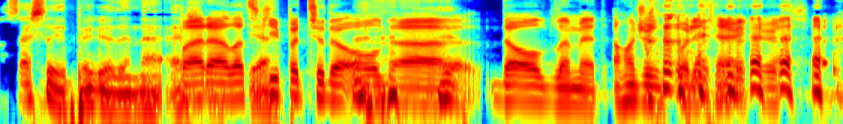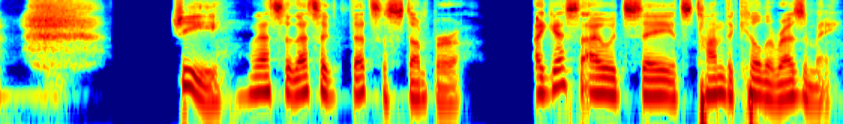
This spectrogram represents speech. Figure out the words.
It's actually bigger than that. But uh, let's Yeah. keep it to the old uh, the old limit, 140 characters. gee, that's a that's a that's a stumper. I guess I would say it's time to kill the resume.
